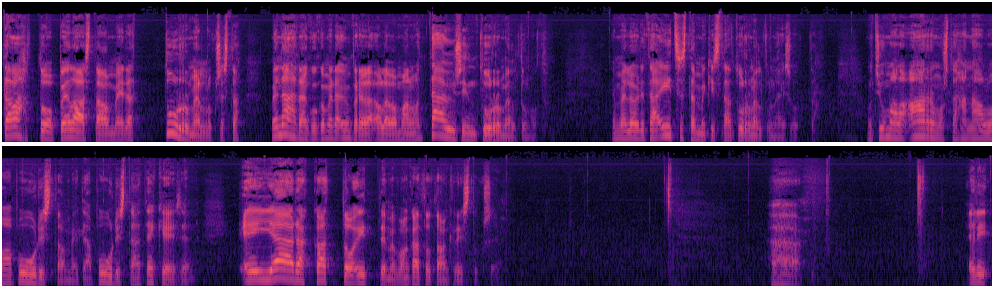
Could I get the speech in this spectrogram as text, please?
tahtoo pelastaa meidät turmelluksesta. Me nähdään, kuinka meidän ympärillä oleva maailma on täysin turmeltunut. Ja me löydetään itsestämmekin sitä turmeltuneisuutta. Mutta Jumala armosta hän haluaa puhdistaa meitä ja puhdistaa ja tekee sen. Ei jäädä katsoa itsemme, vaan katsotaan Kristukseen. Äh. Eli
